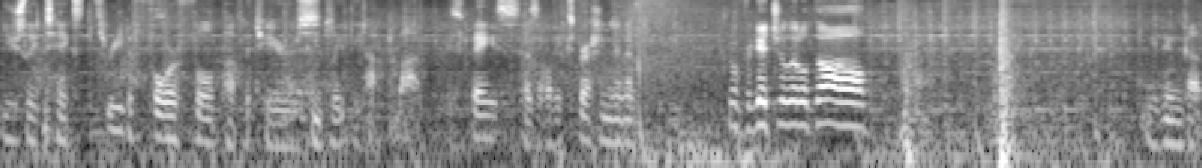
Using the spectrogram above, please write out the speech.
Usually takes three to four full puppeteers completely top to bottom. His face has all the expressions in it. Don't forget your little doll. We've even got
